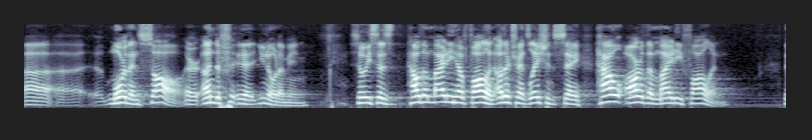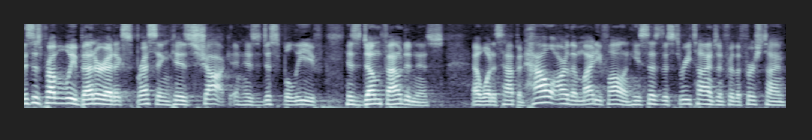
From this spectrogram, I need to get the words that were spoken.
uh, uh more than Saul, or undefeated, uh, you know what I mean. So he says, How the mighty have fallen. Other translations say, How are the mighty fallen? This is probably better at expressing his shock and his disbelief, his dumbfoundedness at what has happened. How are the mighty fallen? He says this three times, and for the first time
